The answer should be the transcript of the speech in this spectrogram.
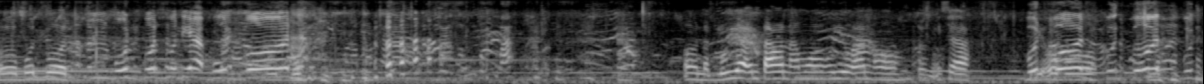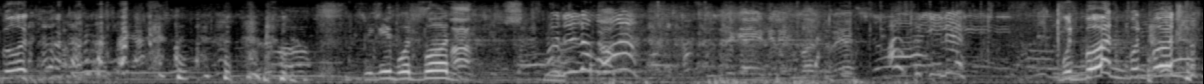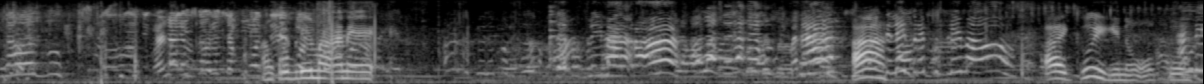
Oh, budbud. Bud-bud mo dia, bud-bud. Oh, nagluya ang taon amo ang uyuan oh. Itong isa. Bud-bud, bud-bud, bud-bud. Sige, budbud. Bud-bud, bud-bud. Ang problema ani Sa problema tra. Wala banan. ah, Sila yung problema oh. ay kuy ginoo ko. Ano?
